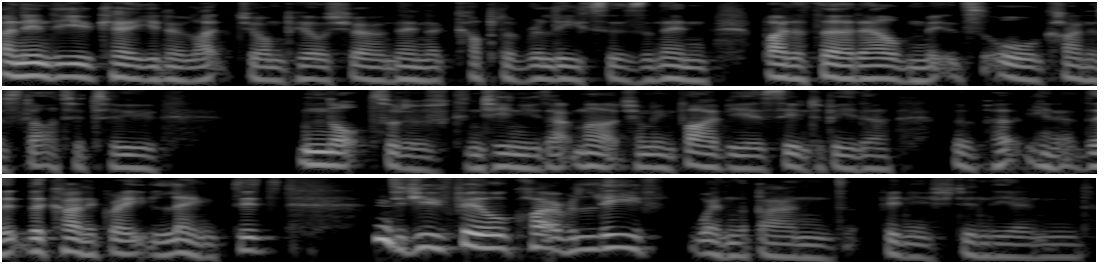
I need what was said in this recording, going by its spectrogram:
And in the uk you know like the john peel show and then a couple of releases and then by the third album it's all kind of started to not sort of continue that much. I mean five years seemed to be the, the you know the, the kind of great length. Did hmm. did you feel quite a relief when the band finished in the end?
